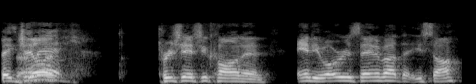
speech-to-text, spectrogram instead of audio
Big So- Jimmy. appreciate you calling in. Andy, what were you saying about that you saw? on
